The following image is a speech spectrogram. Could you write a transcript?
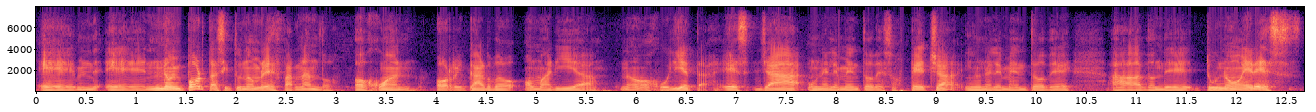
eh, eh, no importa si tu nombre es Fernando o Juan o Ricardo o María ¿no? o Julieta, es ya un elemento de sospecha y un elemento de donde tú no eres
